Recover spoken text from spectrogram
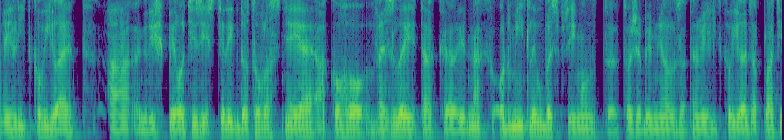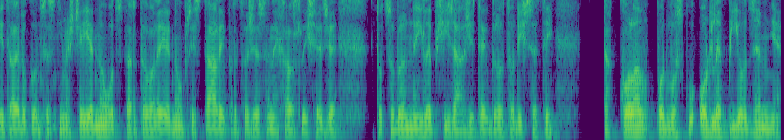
vyhlídkový let a když piloti zjistili, kdo to vlastně je a koho vezli, tak eh, jednak odmítli vůbec přijmout to, že by měl za ten vyhlídkový let zaplatit, ale dokonce s ním ještě jednou odstartovali, jednou přistáli, protože se nechal slyšet, že to, co byl nejlepší zážitek, bylo to, když se ty ta kola podvozku odlepí od země.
